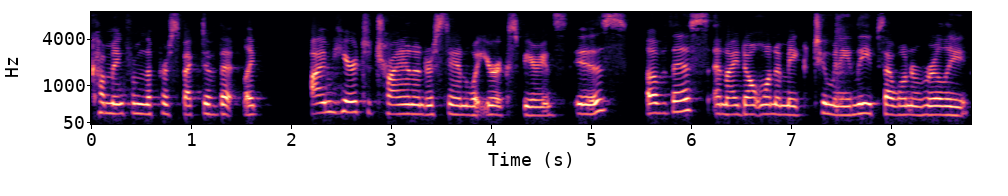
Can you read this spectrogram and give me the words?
coming from the perspective that, like, I'm here to try and understand what your experience is of this, and I don't want to make too many leaps. I want to really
